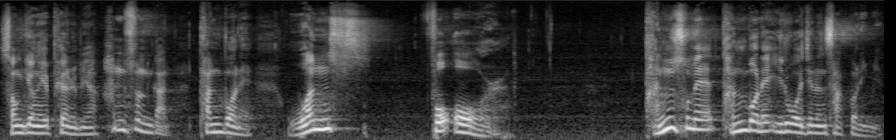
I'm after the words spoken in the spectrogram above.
성경의 표현을 보면 한순간 단번에 once for all 단숨에 단번에 이루어지는 사건입니다.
